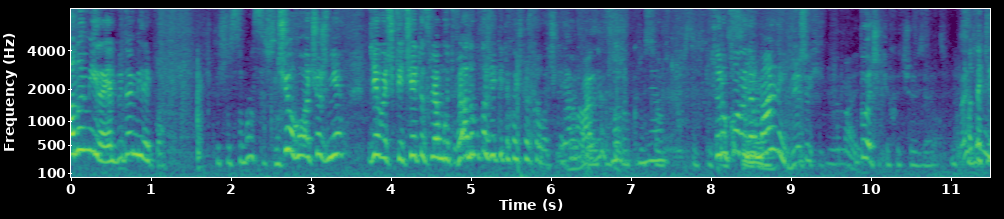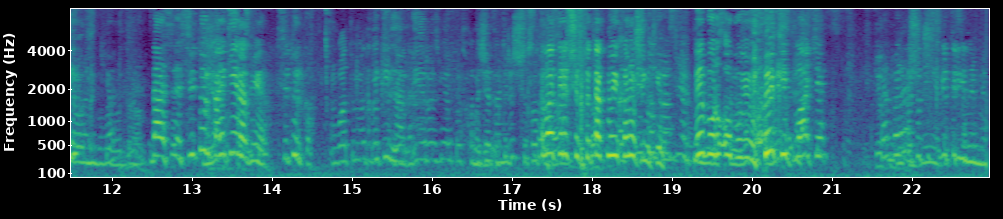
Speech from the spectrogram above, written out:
А ну міряй, Альбіна, міряй. по. Ты что, с сошла? Чого, а чого ж ні? Дівчатки, чий туфля мут? А ну покажи, які ти хочеш кросовочки. Сороковий нормальний? Дочки хочу взять. Вот Дайте такие вот такие вот, да. Світулька, який розмір? Світулька. Вот именно Какие И размер подходит. 36. Давай 36, так, мої хорошенькі. Вибор обуви, великі плаття. Та береш. С витринами?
